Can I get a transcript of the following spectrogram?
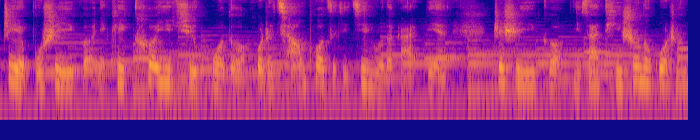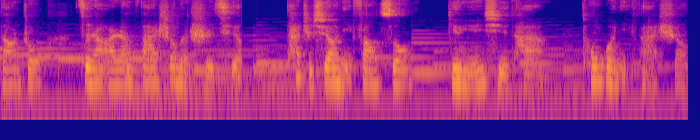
这也不是一个你可以刻意去获得或者强迫自己进入的改变，这是一个你在提升的过程当中自然而然发生的事情。它只需要你放松，并允许它通过你发生。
